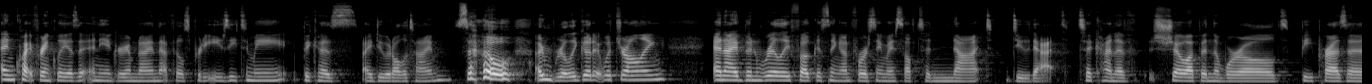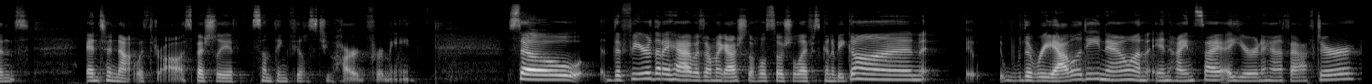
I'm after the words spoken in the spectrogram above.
And quite frankly, as an Enneagram Nine, that feels pretty easy to me because I do it all the time. So I'm really good at withdrawing. And I've been really focusing on forcing myself to not do that, to kind of show up in the world, be present, and to not withdraw, especially if something feels too hard for me. So the fear that I had was, oh my gosh, the whole social life is going to be gone. The reality now, on in hindsight, a year and a half after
